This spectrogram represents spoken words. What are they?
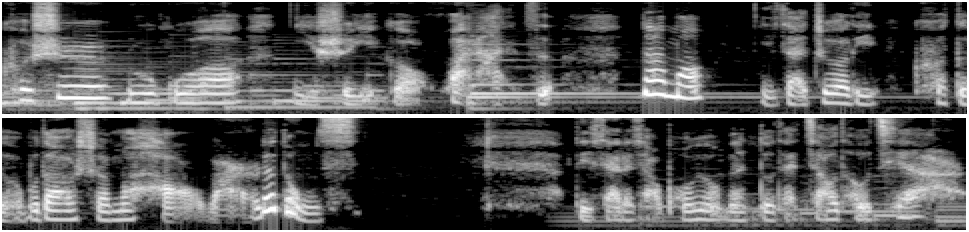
可是，如果你是一个坏孩子，那么你在这里可得不到什么好玩的东西。底下的小朋友们都在交头接耳：“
